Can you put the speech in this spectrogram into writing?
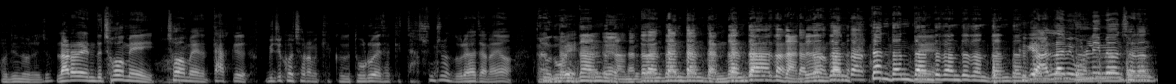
어디 노래죠? 라라랜드 처음에 아. 처음에 딱 그 뮤지컬처럼 이렇게 그 도로에서 이렇게 딱 춤추면서 노래하잖아요. 그 노래. 네. 그게 알람이 울리면 저는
